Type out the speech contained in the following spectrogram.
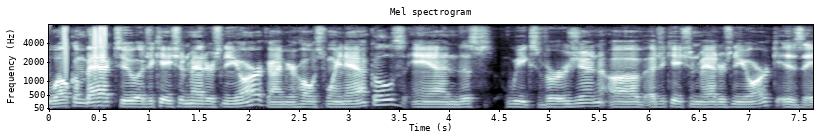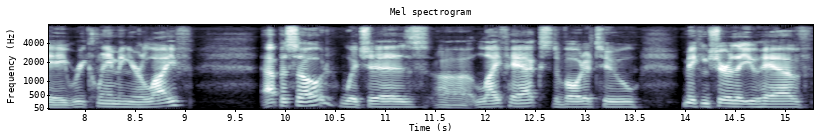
Welcome back to Education Matters New York. I'm your host, Wayne Ackles, and this week's version of Education Matters New York is a Reclaiming Your Life episode, which is uh, life hacks devoted to making sure that you have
